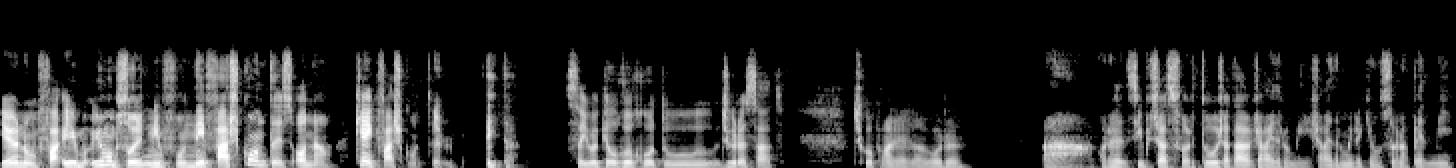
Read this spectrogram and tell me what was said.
Eu não faço, e uma pessoa nem, nem faz contas, ou não? Quem é que faz contas? Eita, saiu aquele roto desgraçado. Desculpa, olha, agora... Ah, agora se já se fartou, já, tá, já vai dormir. Já vai dormir aqui um sono ao pé de mim.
